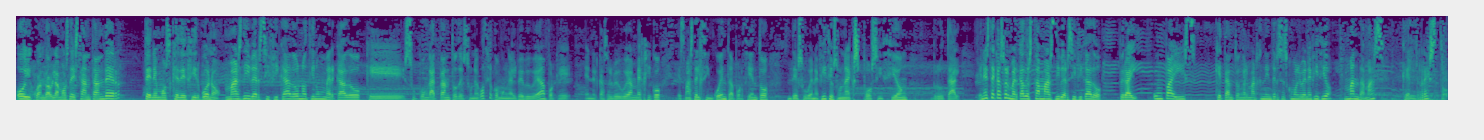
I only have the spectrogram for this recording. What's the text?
Hoy, cuando hablamos de Santander, tenemos que decir, bueno, más diversificado, no tiene un mercado que suponga tanto de su negocio como en el BBVA, porque en el caso del BBVA México es más del 50% de su beneficio, es una exposición brutal. En este caso el mercado está más diversificado, pero hay un país que tanto en el margen de intereses como el beneficio manda más que el resto.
